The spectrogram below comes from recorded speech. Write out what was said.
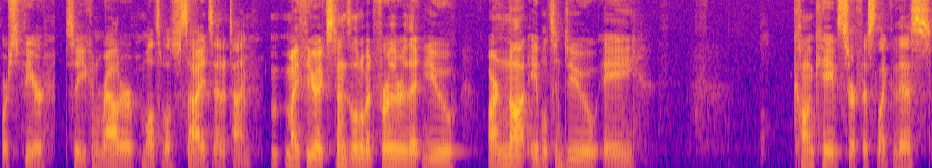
or sphere so you can router multiple sides at a time. My theory extends a little bit further that you are not able to do a concave surface like this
